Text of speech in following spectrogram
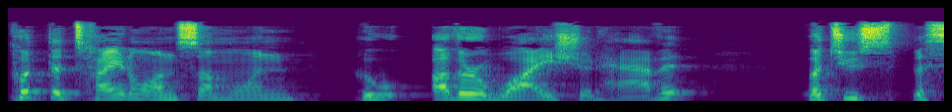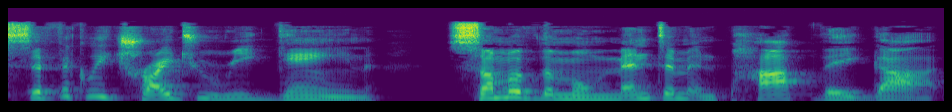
put the title on someone who otherwise should have it, but to specifically try to regain some of the momentum and pop they got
